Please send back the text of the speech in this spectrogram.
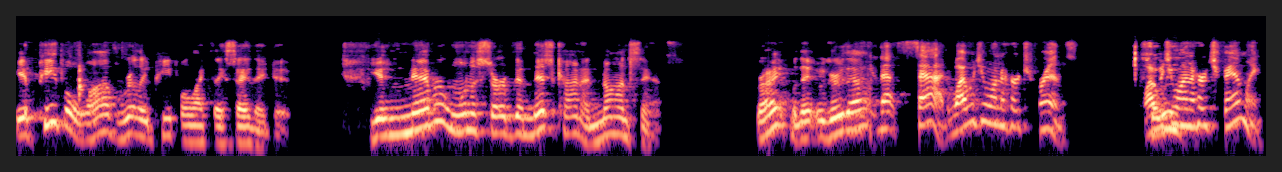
if people love really people like they say they do, you never want to serve them this kind of nonsense. Right? Would they agree with that? That's sad. Why would you want to hurt your friends? Why so would we, you want to hurt your family?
